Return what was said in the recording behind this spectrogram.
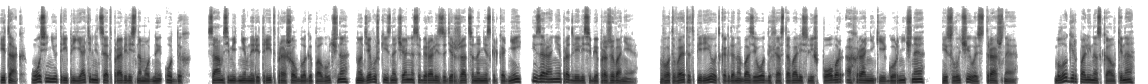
Итак, осенью три приятельницы отправились на модный отдых. Сам семидневный ретрит прошел благополучно, но девушки изначально собирались задержаться на несколько дней и заранее продлили себе проживание. Вот в этот период, когда на базе отдыха оставались лишь повар, охранники и горничная, и случилось страшное. Блогер Полина Скалкина,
